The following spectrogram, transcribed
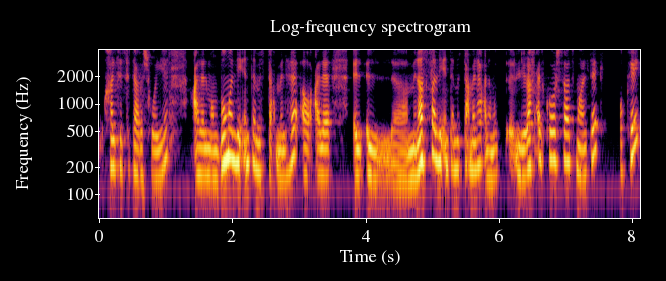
وخلف الستار شوية على المنظومة اللي أنت مستعملها أو على المنصة اللي أنت مستعملها على لرفع الكورسات مالتك okay?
